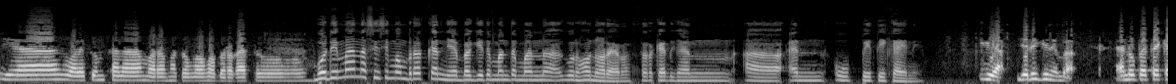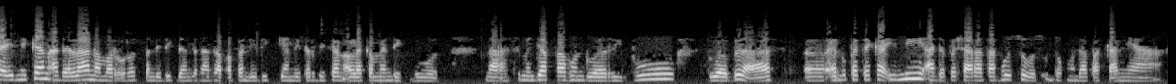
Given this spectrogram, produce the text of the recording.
Ya, Waalaikumsalam warahmatullahi wabarakatuh. Bu, di mana sisi memberatkannya bagi teman-teman uh, guru honorer terkait dengan uh, NUPTK ini? Iya, jadi gini Mbak, NUPTK ini kan adalah nomor urut pendidik dan tenaga pendidik yang diterbitkan oleh Kemendikbud. Nah, semenjak tahun 2012, uh, NUPTK ini ada persyaratan khusus untuk mendapatkannya.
